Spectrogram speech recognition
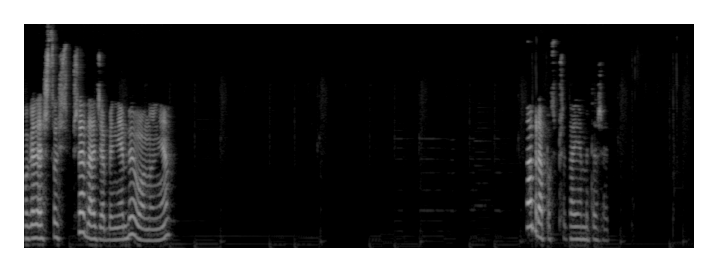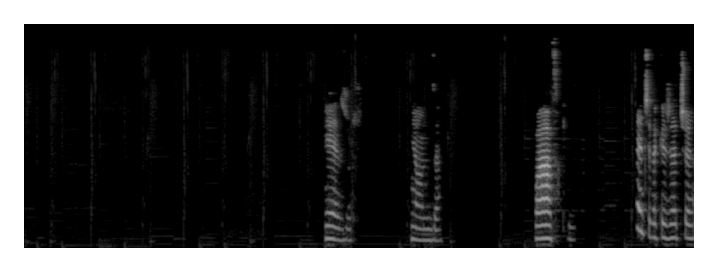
Mogę też coś sprzedać, aby nie było, no nie? Dobra, posprzedajemy te rzeczy. Jezus. Pieniądze. Ławki. Wiecie, takie rzeczy.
